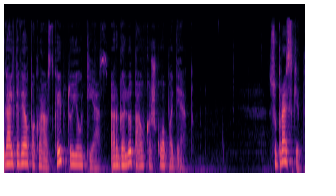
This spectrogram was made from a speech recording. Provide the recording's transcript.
galite vėl paklausti, kaip tu jauties, ar galiu tau kažkuo padėti. Supraskit,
